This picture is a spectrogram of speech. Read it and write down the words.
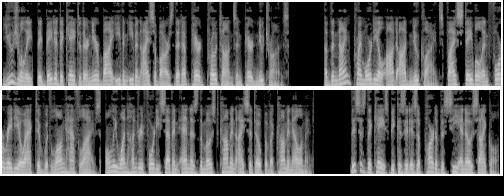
Usually, they beta decay to their nearby even-even isobars that have paired protons and paired neutrons. Of the nine primordial odd-odd nuclides five stable and four radioactive with long half-lives, only 147 N is the most common isotope of a common element. This is the case because it is a part of the CNO cycle.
